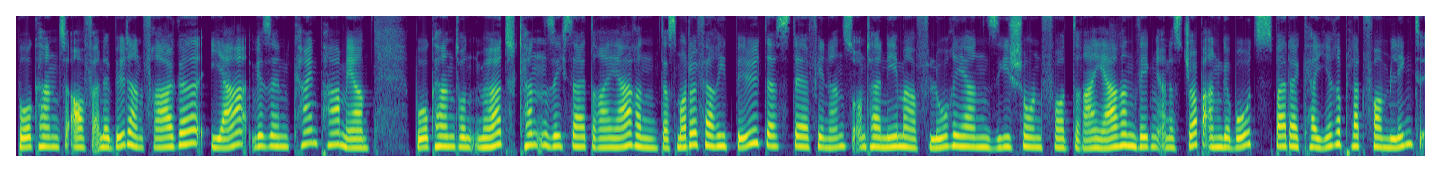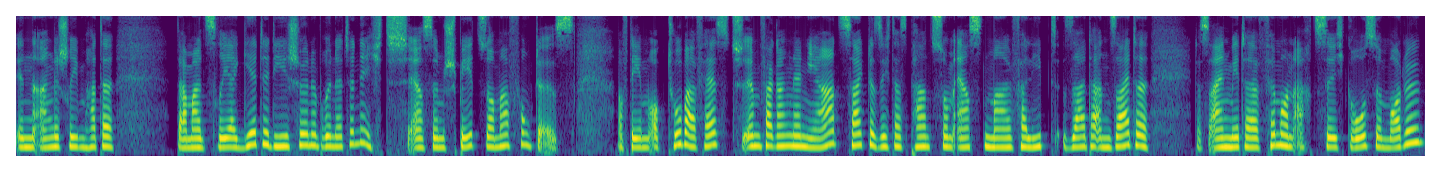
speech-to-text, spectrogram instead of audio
Burkhardt auf eine Bildanfrage, ja, wir sind kein Paar mehr. Burkhardt und Mörth kannten sich seit drei Jahren. Das Model verriet Bild, dass der Finanzunternehmer Florian sie schon vor drei Jahren wegen eines Jobangebots bei der Karriereplattform LinkedIn angeschrieben hatte. Damals reagierte die schöne Brünette nicht. Erst im Spätsommer funkte es. Auf dem Oktoberfest im vergangenen Jahr zeigte sich das Paar zum ersten Mal verliebt Seite an Seite. Das 1,85 Meter große Model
